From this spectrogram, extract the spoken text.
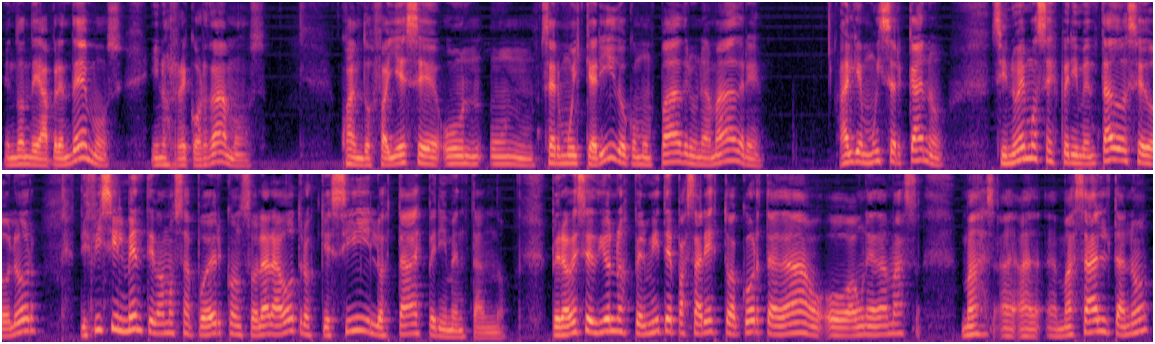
en donde aprendemos y nos recordamos. Cuando fallece un, un ser muy querido como un padre, una madre, alguien muy cercano, si no hemos experimentado ese dolor, difícilmente vamos a poder consolar a otros que sí lo está experimentando. Pero a veces Dios nos permite pasar esto a corta edad o, a una edad más, más, más alta, ¿no?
